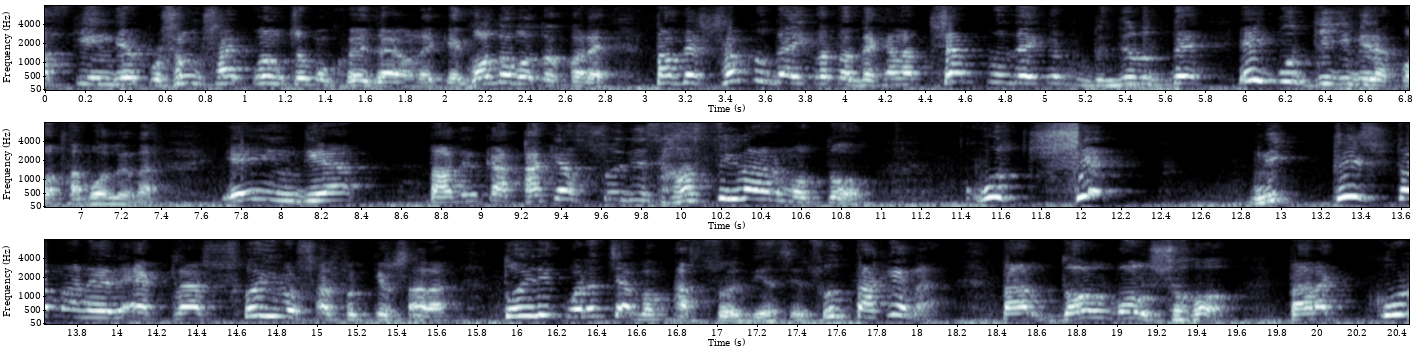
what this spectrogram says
আজকে ইন্ডিয়ার প্রশংসায় পঞ্চমুখ হয়ে যায় অনেকে, গদগদ করে। তাদের সাম্প্রদায়িকতা দেখে না সাম্প্রদায়িকতার বিরুদ্ধে এই বুদ্ধিজীবীরা কথা বলে না। এই ইন্ডিয়া তাদের কাকে আশ্রয় দিয়েছে হাসিনার মতো কুৎসিত, নিকৃষ্ট মানের একটা স্বৈর শাসককে সারা তৈরি করেছে এবং আশ্রয় দিয়েছে। শুধু তাকে না, তার দলবল সহ তারা কোন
